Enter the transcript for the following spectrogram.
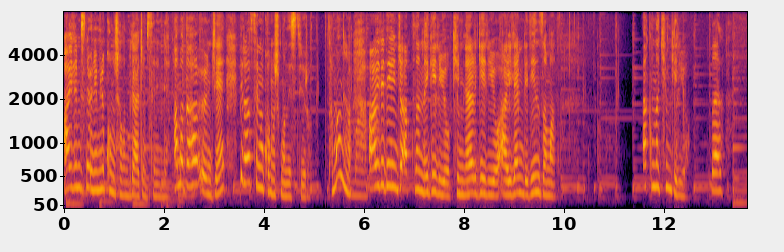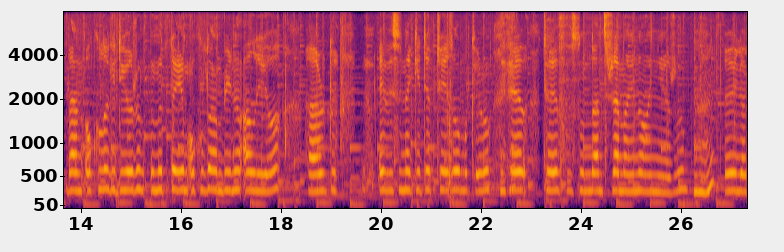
ailemizin önemini konuşalım Bilal'cim seninle. Ama daha önce biraz senin konuşmanı istiyorum. Tamam mı? Aile deyince aklına ne geliyor? Kimler geliyor? Ailem dediğin zaman. Aklına kim geliyor? Ben ben okula gidiyorum. Ümit dayım okuldan beni alıyor. Her gün evisine gidip televizyon bakıyorum. Te- telefonundan tren oyunu oynuyorum. Öyle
